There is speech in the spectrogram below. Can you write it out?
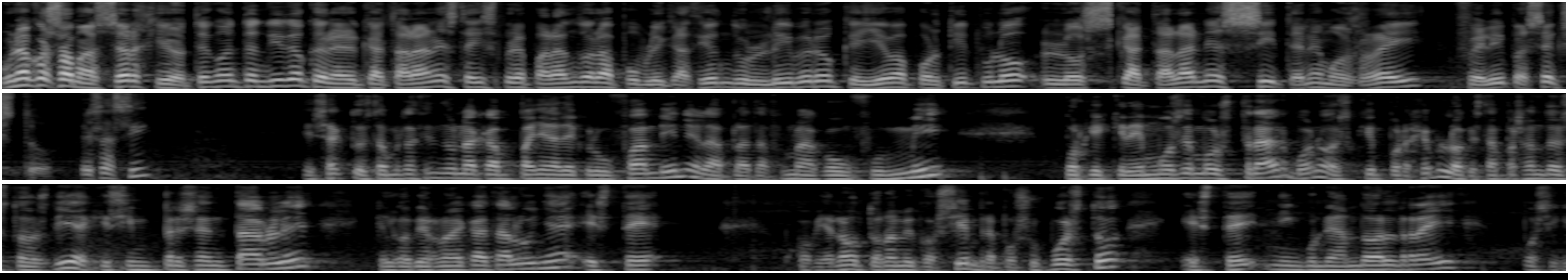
Una cosa más, Sergio, tengo entendido que en el catalán estáis preparando la publicación de un libro que lleva por título Los catalanes sí tenemos rey, Felipe VI. ¿Es así? Exacto, estamos haciendo una campaña de crowdfunding en la plataforma GoFundMe porque queremos demostrar, bueno, es que, por ejemplo, lo que está pasando estos días, que es impresentable que el gobierno de Cataluña esté, gobierno autonómico siempre, por supuesto, esté ninguneando al rey, pues,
